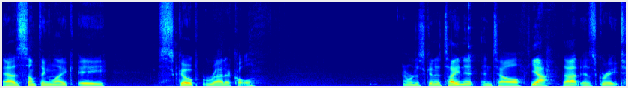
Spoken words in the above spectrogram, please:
as something like a scope reticle. And we're just going to tighten it until, yeah, that is great.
